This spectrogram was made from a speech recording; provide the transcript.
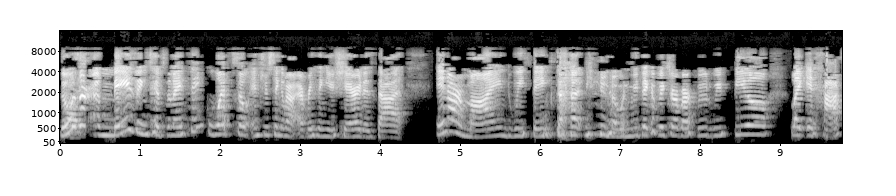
Those are amazing tips. And I think what's so interesting about everything you shared is that in our mind, we think that, you know, when we take a picture of our food, we feel like it has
